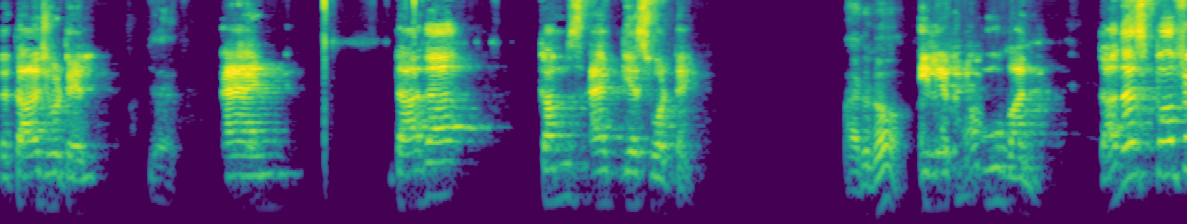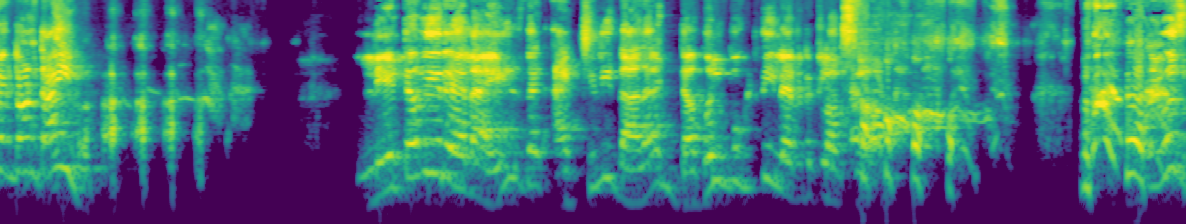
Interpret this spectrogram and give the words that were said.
the Taj Hotel. Yeah. And Dada comes at guess what time? I don't know. 11.01. Dada's perfect on time. Later we realized that actually Dada double booked the 11 o'clock slot. he was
